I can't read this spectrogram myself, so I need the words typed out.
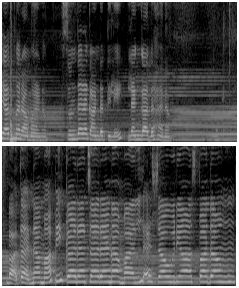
അധ്യാത്മരാമായണം സുന്ദരകാണ്ഡത്തിലെ ലങ്കാദഹനം. വതനമപി കരചരണമല്ല ശൗര്യാസ്പദം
